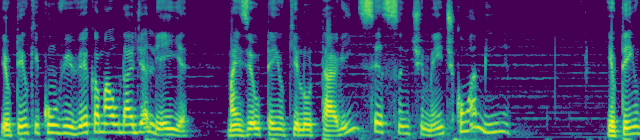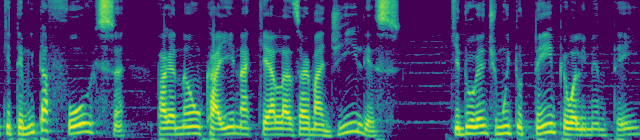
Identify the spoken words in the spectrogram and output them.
eu tenho que conviver com a maldade alheia, mas eu tenho que lutar incessantemente com a minha. Eu tenho que ter muita força para não cair naquelas armadilhas que durante muito tempo eu alimentei.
